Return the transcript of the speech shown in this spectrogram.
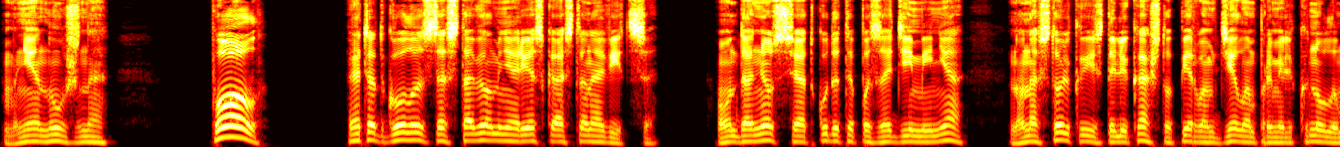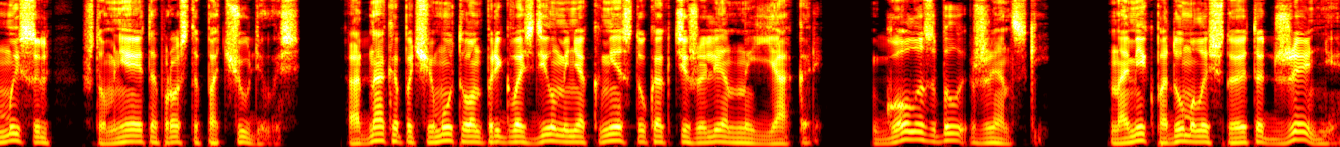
Мне нужно... «Пол!» Этот голос заставил меня резко остановиться. Он донесся откуда-то позади меня, но настолько издалека, что первым делом промелькнула мысль, что мне это просто почудилось. Однако почему-то он пригвоздил меня к месту, как тяжеленный якорь. Голос был женский. На миг подумалось, что это Дженни,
